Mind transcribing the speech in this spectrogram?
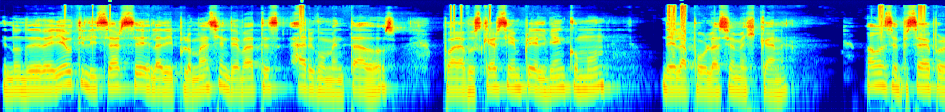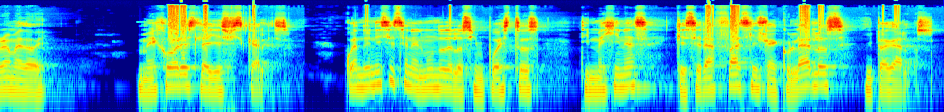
en donde debería utilizarse la diplomacia en debates argumentados para buscar siempre el bien común de la población mexicana. Vamos a empezar el programa de hoy. Mejores leyes fiscales. Cuando inicies en el mundo de los impuestos, te imaginas que será fácil calcularlos y pagarlos.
